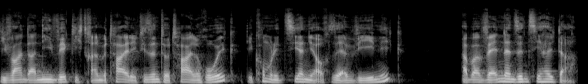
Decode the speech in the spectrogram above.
Die waren da nie wirklich dran beteiligt. Die sind total ruhig, die kommunizieren ja auch sehr wenig, aber wenn, dann sind sie halt da.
